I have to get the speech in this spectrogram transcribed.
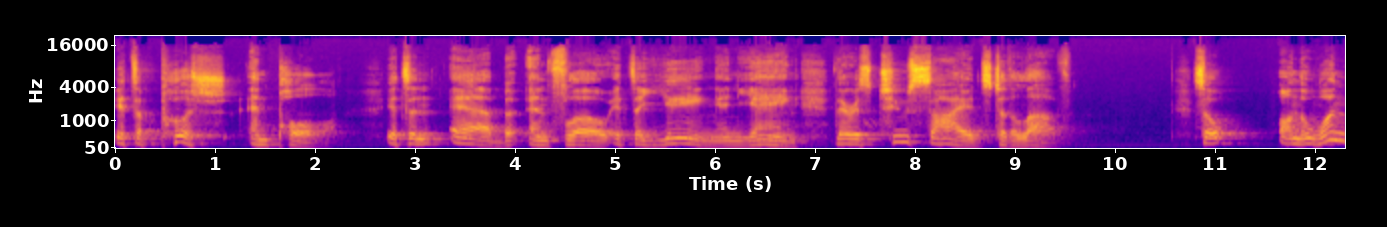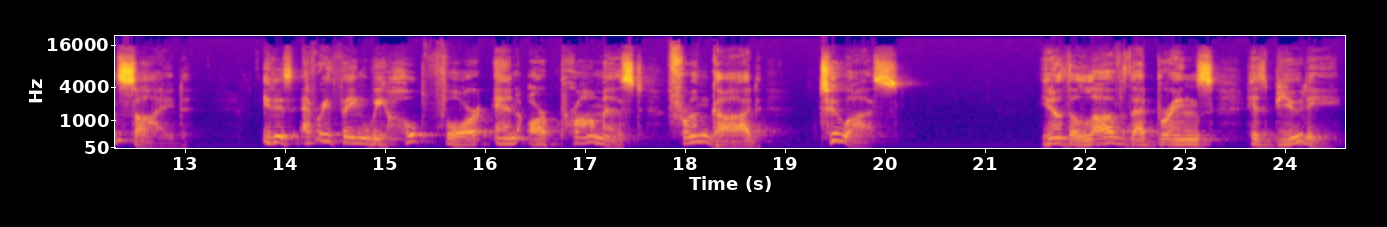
it's a push and pull. It's an ebb and flow. It's a yin and yang. There is two sides to the love. So, on the one side, it is everything we hope for and are promised from God to us. You know, the love that brings His beauty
